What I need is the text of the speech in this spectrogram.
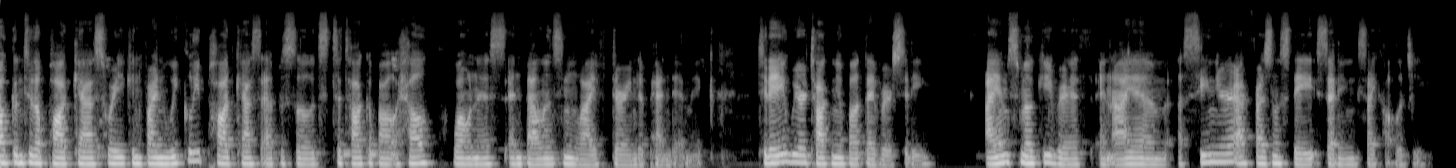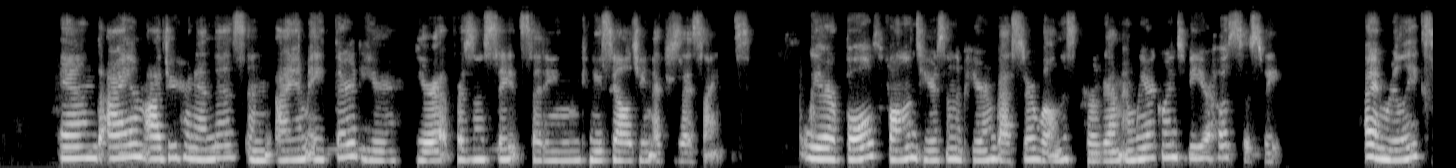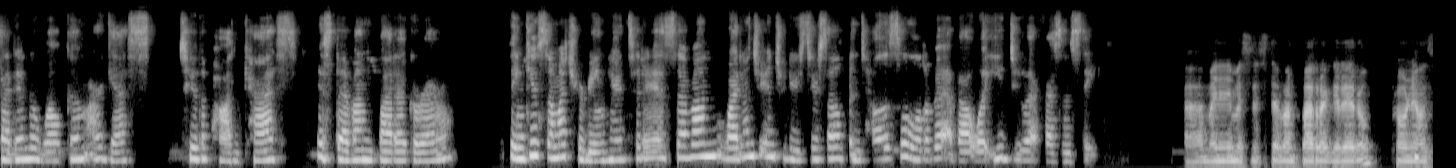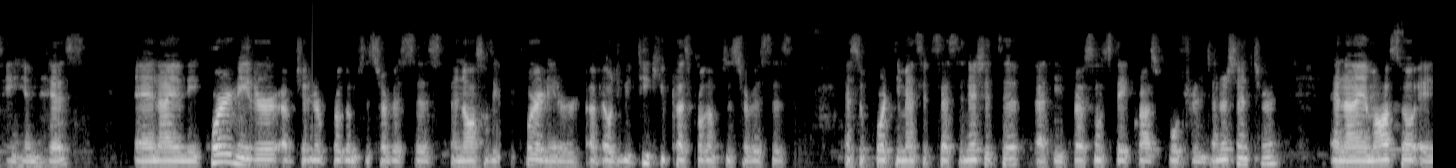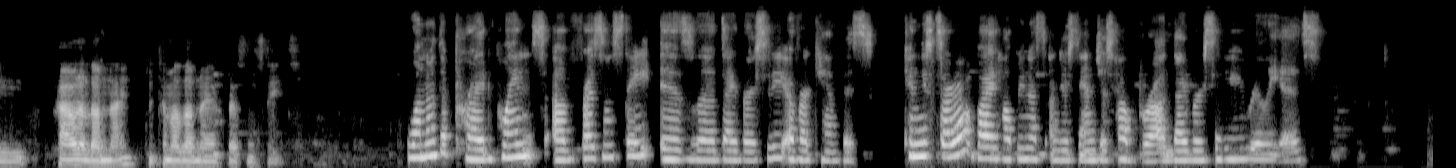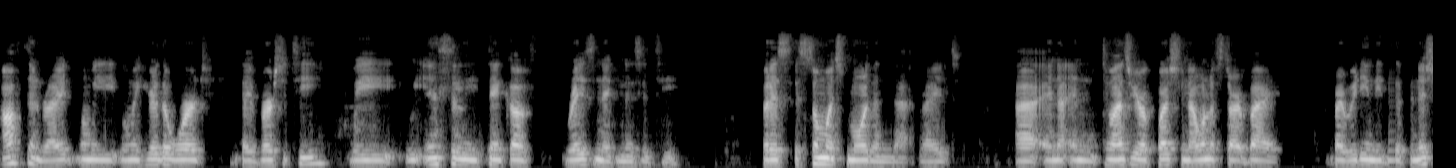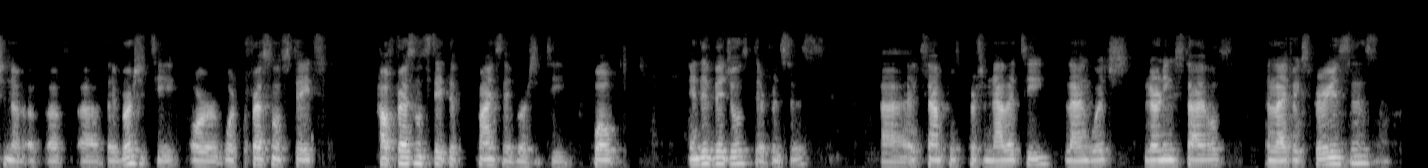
welcome to the podcast where you can find weekly podcast episodes to talk about health, wellness, and balancing life during the pandemic. Today, we are talking about diversity. I am Smokey Rith, and I am a senior at Fresno State studying psychology. And I am Audrey Hernandez, and I am a third year here at Fresno State studying kinesiology and exercise science. We are both volunteers in the Peer Ambassador Wellness Program, and we are going to be your hosts this week. I am really excited to welcome our guest to the podcast, Esteban Parra Guerrero. Thank you so much for being here today, Esteban. Why don't you introduce yourself and tell us a little bit about what you do at Fresno State? Uh, my name is Esteban Parra Guerrero, pronouns he, him, his, and I am the coordinator of gender programs and services and also the coordinator of LGBTQ plus programs and services and support the Men's Success Initiative at the Fresno State Cross Culture and Gender Center. And I am also a proud alumni, two-time alumni of Fresno State. One of the pride points of Fresno State is the diversity of our campus. Can you start out by helping us understand just how broad diversity really is? Often, right, when we when we hear the word diversity, we we instantly think of race and ethnicity, but it's, it's so much more than that, right? Uh, and and to answer your question, I want to start by by reading the definition of, of, of uh, diversity or what Fresno State, how Fresno State defines diversity. Quote, individuals' differences, uh, examples, personality, language, learning styles, and life experiences,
